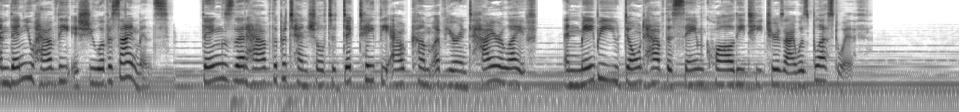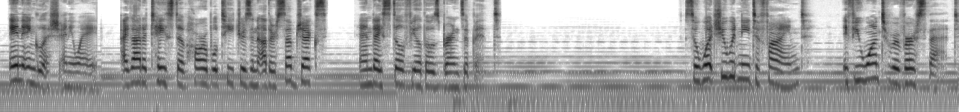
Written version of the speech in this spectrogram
And then you have the issue of assignments, things that have the potential to dictate the outcome of your entire life, and maybe you don't have the same quality teachers I was blessed with. In English, anyway, I got a taste of horrible teachers in other subjects, and I still feel those burns a bit. So, what you would need to find, if you want to reverse that,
